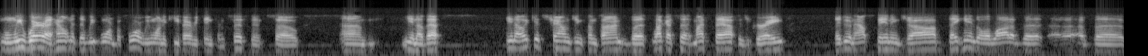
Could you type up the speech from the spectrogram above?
when we wear a helmet that we've worn before we want to keep everything consistent so um, you know that's you know it gets challenging sometimes but like i said my staff is great they do an outstanding job they handle a lot of the uh, of the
